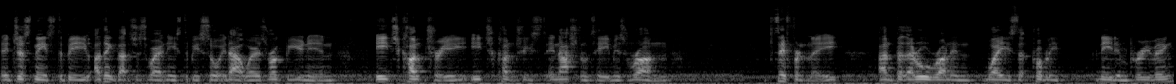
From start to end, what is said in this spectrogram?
It just needs to be. I think that's just where it needs to be sorted out. Whereas rugby union, each country, each country's national team is run differently, and but they're all run in ways that probably need improving.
